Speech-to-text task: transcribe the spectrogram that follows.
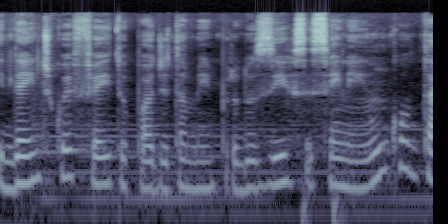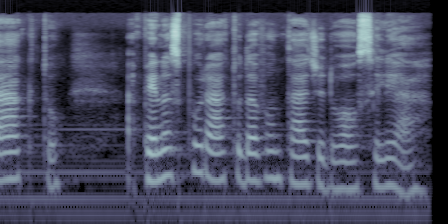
Idêntico efeito pode também produzir-se sem nenhum contacto, apenas por ato da vontade do auxiliar.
